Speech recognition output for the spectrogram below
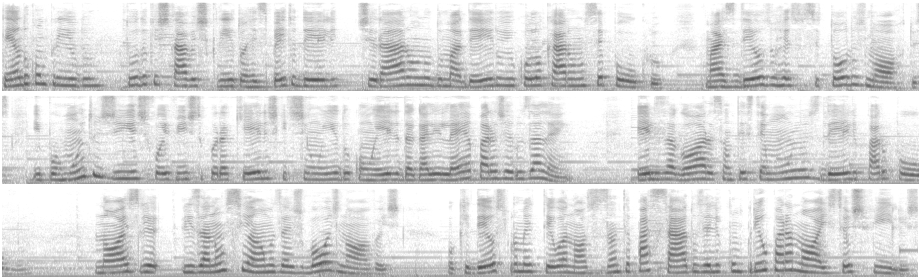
Tendo cumprido tudo o que estava escrito a respeito dele, tiraram-no do madeiro e o colocaram no sepulcro. Mas Deus o ressuscitou dos mortos, e por muitos dias foi visto por aqueles que tinham ido com ele da Galiléia para Jerusalém. Eles agora são testemunhos dele para o povo. Nós lhes anunciamos as boas novas. O que Deus prometeu a nossos antepassados, ele cumpriu para nós, seus filhos,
